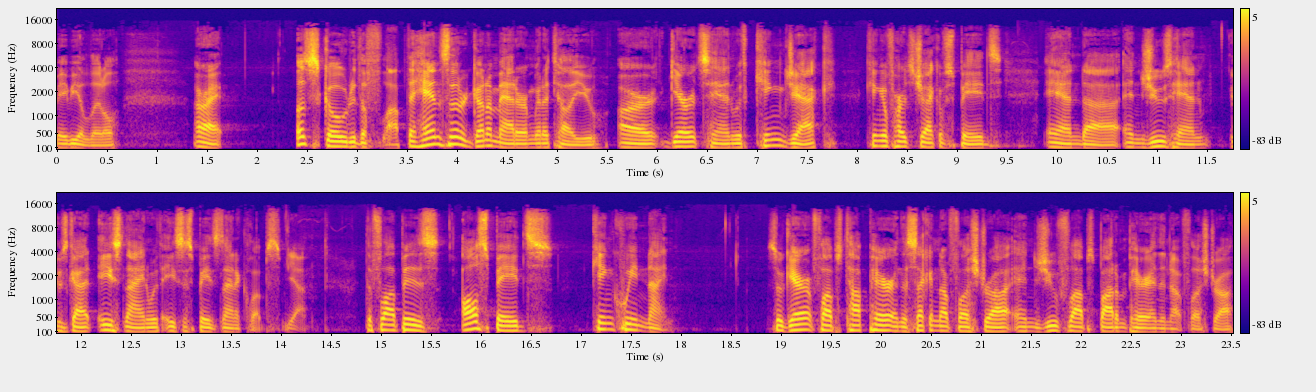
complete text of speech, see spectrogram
Maybe a little. All right. Let's go to the flop. The hands that are going to matter, I'm going to tell you, are Garrett's hand with King Jack, King of Hearts, Jack of Spades, and uh, and Zhu's hand, who's got Ace Nine with Ace of Spades, Nine of Clubs. Yeah. The flop is all spades, King, Queen, Nine. So Garrett flops top pair and the second nut flush draw, and Ju flops bottom pair and the nut flush draw.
